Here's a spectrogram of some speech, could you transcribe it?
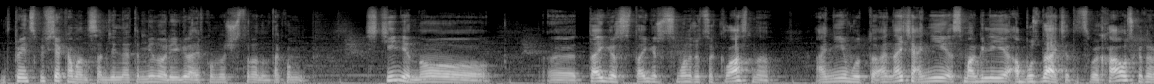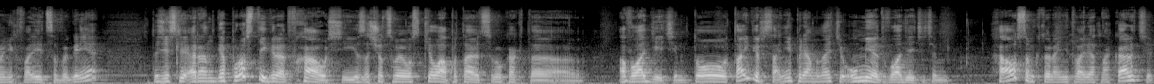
В принципе, все команды, на самом деле, на этом миноре играли в каком-то очень странном таком стиле, но э, Tigers, Tigers смотрятся классно они вот, а, знаете, они смогли обуздать этот свой хаос, который у них творится в игре. То есть, если РНГ просто играет в хаосе и за счет своего скилла пытаются его как-то овладеть им, то Тайгерс, они прямо, знаете, умеют владеть этим хаосом, который они творят на карте.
